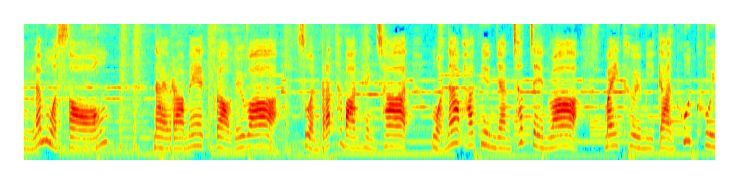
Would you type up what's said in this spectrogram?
1 และหมวด 2 นายราเมศกล่าวด้วยว่า ส่วนรัฐบาลแห่งชาติ หัวหน้าพักยืนยันชัดเจนว่า ไม่เคยมีการพูดคุย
